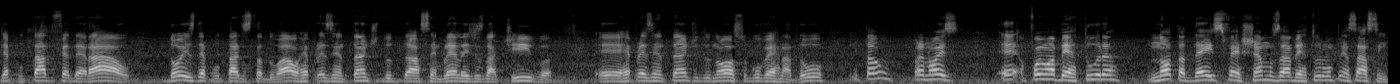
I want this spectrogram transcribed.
deputado federal, dois deputados estadual, representante do, da Assembleia Legislativa, é, representante do nosso governador. Então, para nós, é, foi uma abertura, nota 10, fechamos a abertura, vamos pensar assim,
